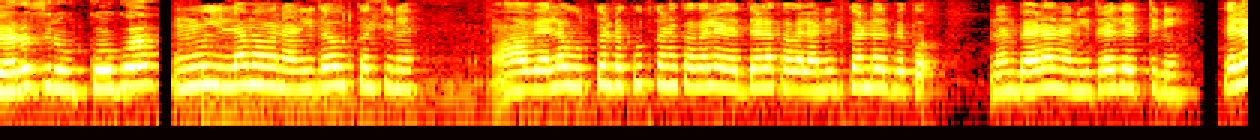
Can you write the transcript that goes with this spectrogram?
ಬೇರೆ ಸೀರೆ ಉಟ್ಕೋಗುವ? ಹ್ಞೂ ಇಲ್ಲ ಮಾವ ನಾನು ಇದೇ ಉಟ್ಕೊಂತೀನಿ. ಅವೆಲ್ಲ ಉಟ್ಕೊಂಡ್ರೆ ಕೂತ್ಕೊಳಕ್ಕಾಗಲ್ಲ ಎದ್ದೇಳಕ್ಕಾಗಲ್ಲ ನಿಂತ್ಕೊಂಡೇ ಇರಬೇಕು. ನಾನು ಬೇಡ ನಾನು ಇದ್ರಾಗೆ ಇರ್ತೀನಿ. ಎಲ್ಲ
